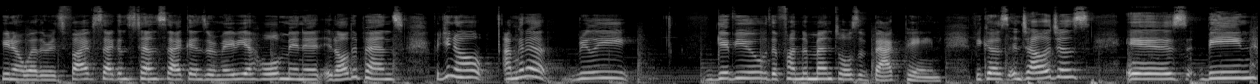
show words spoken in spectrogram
you know, whether it's five seconds, 10 seconds, or maybe a whole minute. It all depends. But, you know, I'm going to really give you the fundamentals of back pain because intelligence is being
